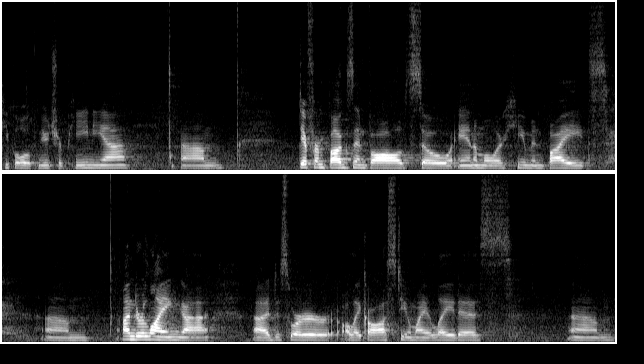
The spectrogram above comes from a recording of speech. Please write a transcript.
people with neutropenia, um, different bugs involved, so animal or human bites, um, underlying uh, uh, disorder like osteomyelitis, um,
